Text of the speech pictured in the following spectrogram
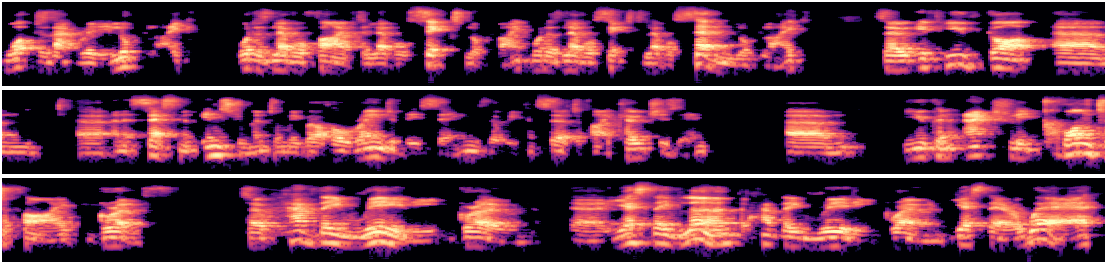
what does that really look like? what does level five to level six look like? What does level six to level seven look like? So if you've got um, uh, an assessment instrument, and we've got a whole range of these things that we can certify coaches in, um, you can actually quantify growth. So have they really grown? Uh, yes, they've learned, but have they really grown? Yes, they're aware,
